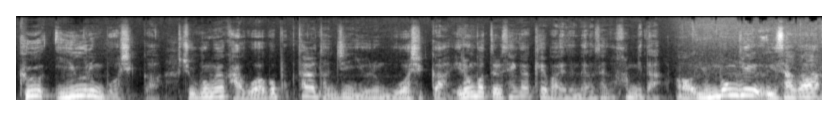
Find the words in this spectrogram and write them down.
그 이유는 무엇일까? 죽음을 각오하고 폭탄을 던진 이유는 무엇일까? 이런 것들을 생각해 봐야 된다고 생각합니다. 어, 윤봉길 의사가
